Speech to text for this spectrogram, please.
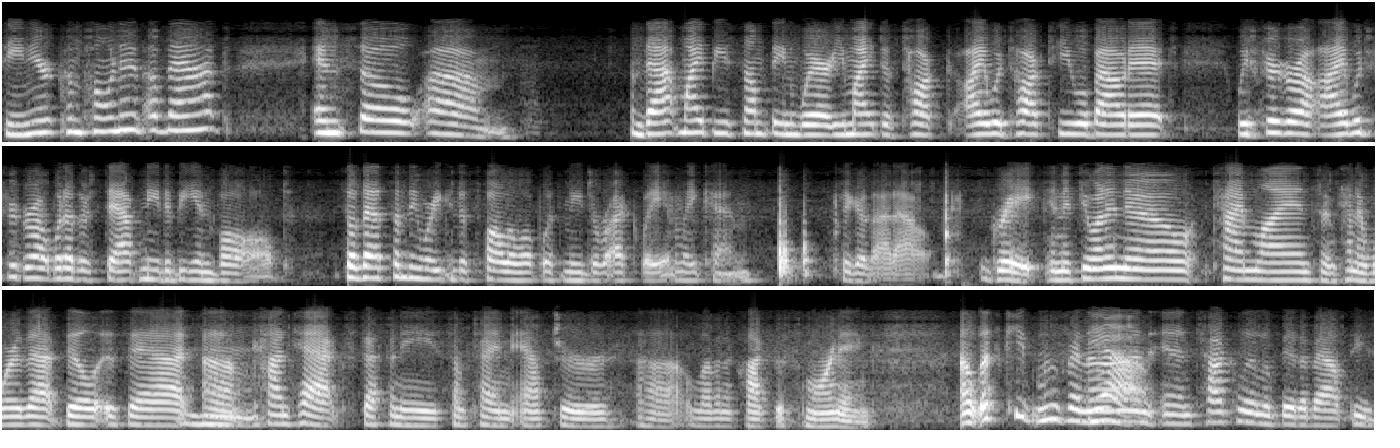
senior component of that, and so um, that might be something where you might just talk. I would talk to you about it. We'd figure out. I would figure out what other staff need to be involved. So that's something where you can just follow up with me directly, and we can figure that out. Great. And if you want to know timelines and kind of where that bill is at, um, Mhm. contact Stephanie sometime after uh, 11 o'clock this morning. Uh, let's keep moving Yeah. on and talk a little bit about these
